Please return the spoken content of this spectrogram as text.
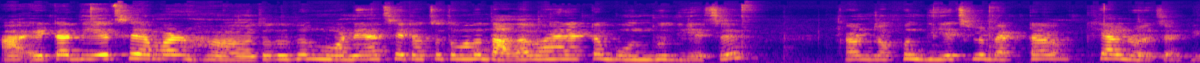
আর এটা দিয়েছে আমার হ্যাঁ, যতদূর মনে আছে এটা হচ্ছে তোমাদের দাদা ভাইয়ের একটা বন্ধু দিয়েছে। কারণ যখন দিয়েছিল ব্যাগটা খেয়াল রয়েছে আর কি।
